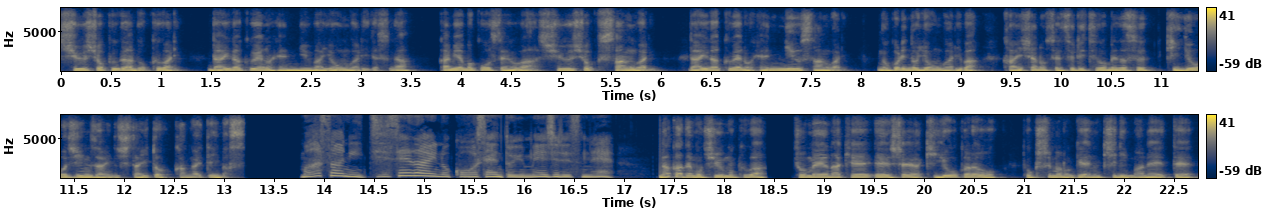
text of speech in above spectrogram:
就職が6割、大学への編入が4割ですが、神山高専は就職3割、大学への編入3割、残りの4割は会社の設立を目指す企業人材にしたいと考えています。まさに次世代の高専というイメージですね。中でも注目は、著名な経営者や企業からを徳島の現地に招いて、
